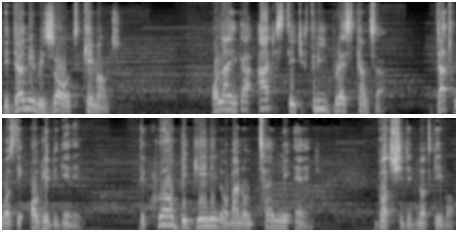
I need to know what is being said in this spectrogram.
the damning results came out. Olayinka had stage 3 breast cancer. That was the ugly beginning. The cruel beginning of an untimely end. But she did not give up.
